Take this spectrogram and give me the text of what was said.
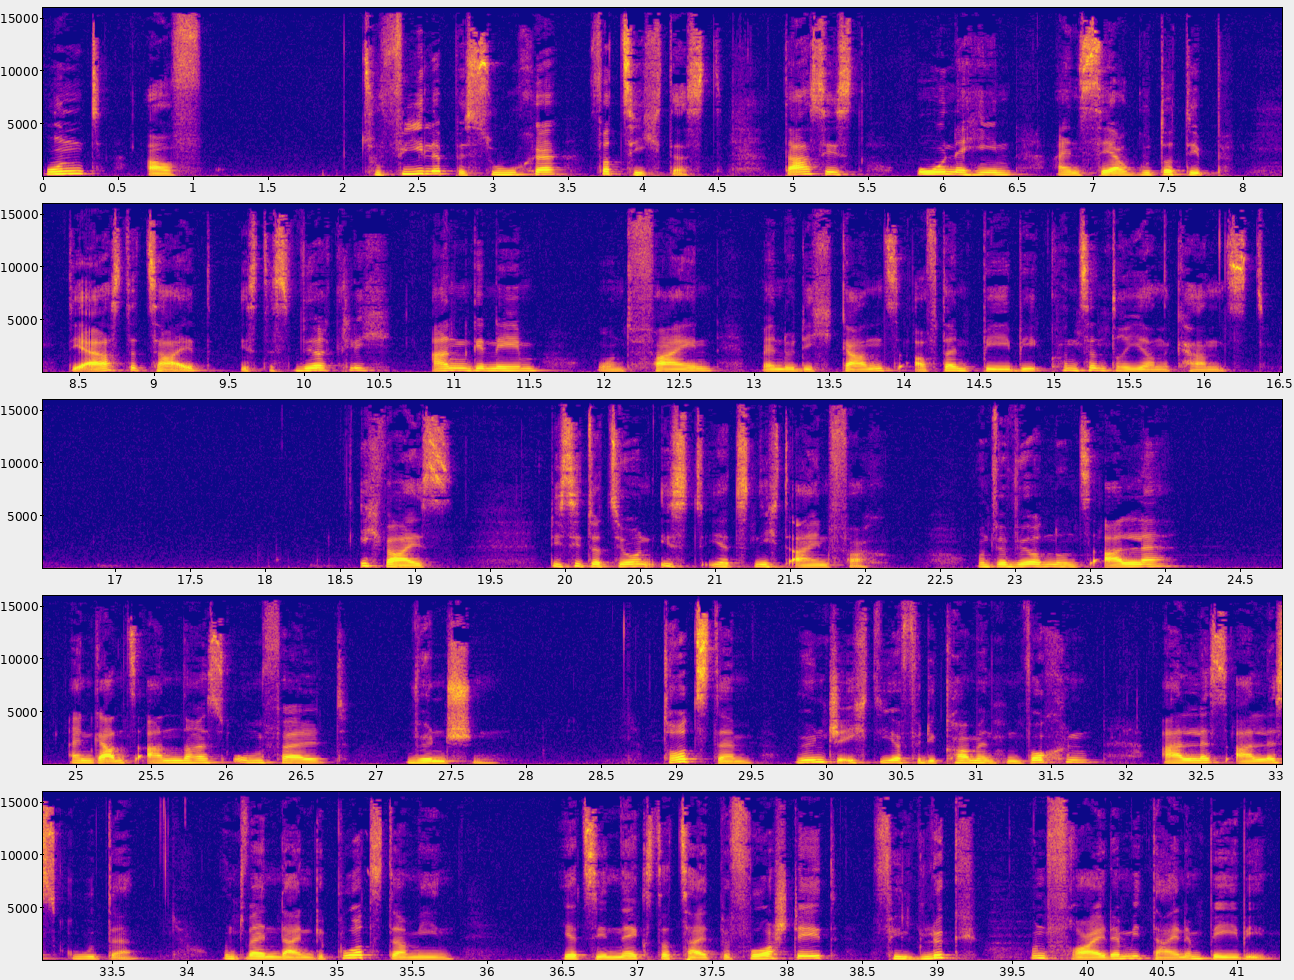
und auf zu viele Besuche verzichtest. Das ist ohnehin ein sehr guter Tipp. Die erste Zeit ist es wirklich angenehm und fein, wenn du dich ganz auf dein Baby konzentrieren kannst. Ich weiß, die Situation ist jetzt nicht einfach und wir würden uns alle ein ganz anderes Umfeld wünschen. Trotzdem wünsche ich dir für die kommenden Wochen alles, alles Gute. Und wenn dein Geburtstermin jetzt in nächster Zeit bevorsteht, viel Glück und Freude mit deinem Baby.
